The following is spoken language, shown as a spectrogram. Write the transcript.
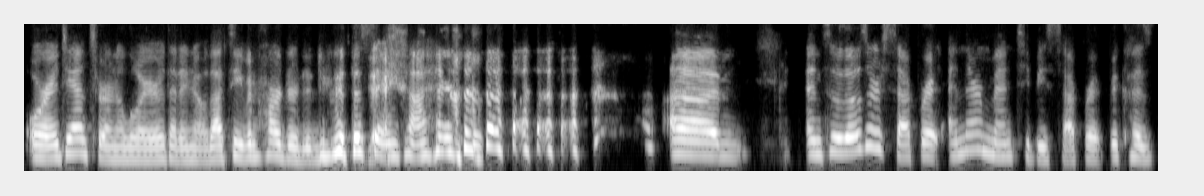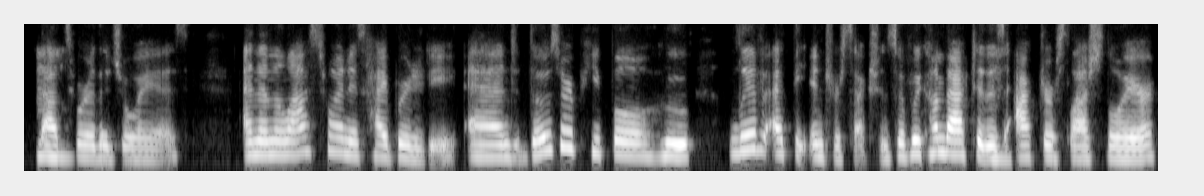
or a dancer and a lawyer that I know that's even harder to do at the same time. um, and so those are separate and they're meant to be separate because that's mm. where the joy is. And then the last one is hybridity. And those are people who live at the intersection. So if we come back to this mm. actor slash lawyer,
